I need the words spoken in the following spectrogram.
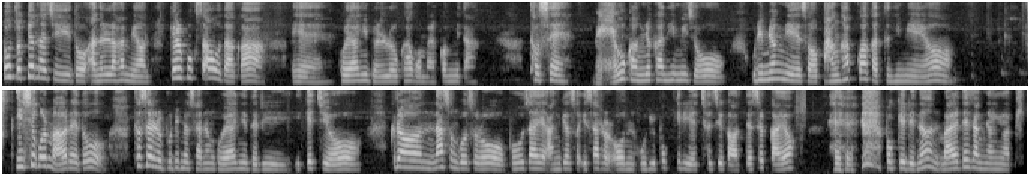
또 쫓겨나지도 않으려 하면 결국 싸우다가 예, 고양이 별로 가고 말 겁니다. 텃세 매우 강력한 힘이죠. 우리 명리에서 방합과 같은 힘이에요. 이 시골 마을에도 터세를 부리며 사는 고양이들이 있겠지요. 그런 낯선 곳으로 보호자에 안겨서 이사를 온 우리 복길이의 처지가 어땠을까요? 복길이는 말 대장냥이와 피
